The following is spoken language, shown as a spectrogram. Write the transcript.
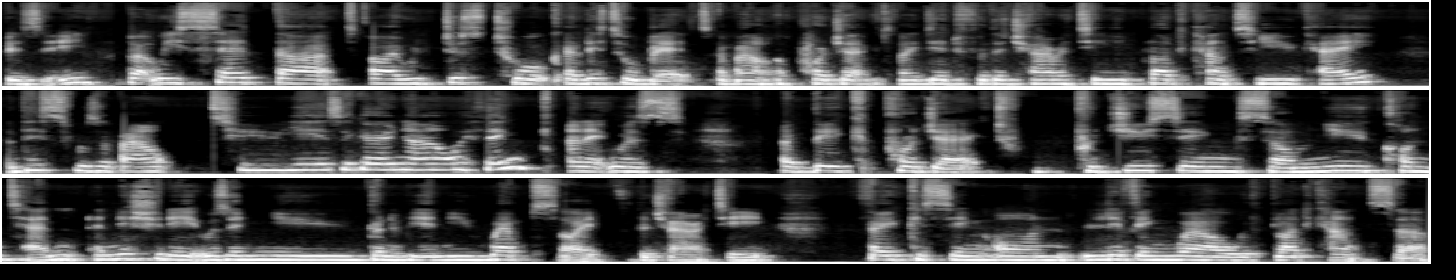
busy. But we said that I would just talk a little bit about a project I did for the charity Blood Cancer UK. This was about two years ago now, I think. And it was a big project producing some new content. Initially, it was a new, going to be a new website for the charity focusing on living well with blood cancer.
